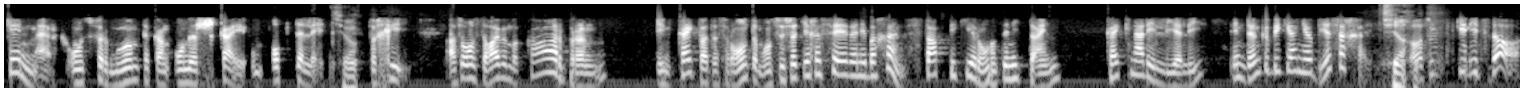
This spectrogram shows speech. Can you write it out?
kenmerk, ons vermoë om te kan onderskei, om op te let. Vergie. As ons daai bymekaar bring en kyk wat is rondom ons, soos wat jy gesê het in die begin, stap bietjie rond in die tuin kyk na die lelie en dink 'n bietjie aan jou besigheid. Ja. Daar's miskien iets daar.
